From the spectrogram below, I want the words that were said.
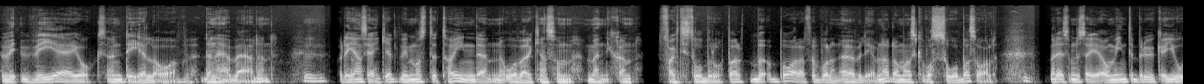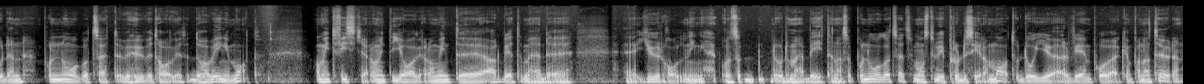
Vi, vi är ju också en del av den här världen. Mm. Och det är ganska enkelt. Vi måste ta in den åverkan som människan faktiskt åberopar. Bara för vår överlevnad, om man ska vara så basal. Mm. Men det är som du säger, om vi inte brukar jorden på något sätt överhuvudtaget, då har vi ingen mat. Om vi inte fiskar, om vi inte jagar, om vi inte arbetar med eh, Eh, djurhållning och, så, och de här bitarna. Så på något sätt så måste vi producera mat och då gör vi en påverkan på naturen.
